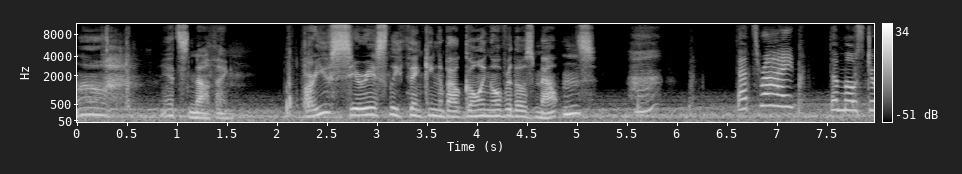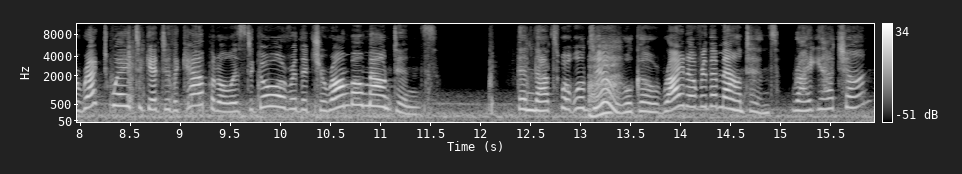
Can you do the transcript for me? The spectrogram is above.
Oh, it's nothing. Are you seriously thinking about going over those mountains? Huh? That's right. The most direct way to get to the capital is to go over the Chirambo Mountains. Then that's what we'll do. Uh-huh. we'll go right over the mountains. Right, Yachan?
